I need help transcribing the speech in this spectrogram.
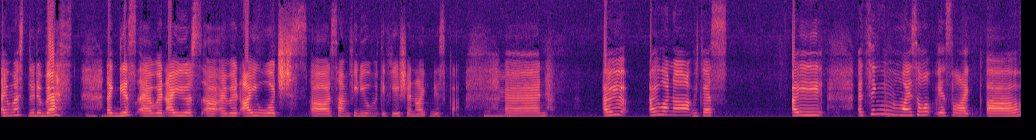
I must do the best. Like this uh, when I use uh, when I watch uh, some video motivation like this Kak. and I I wanna because I I think myself is like a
